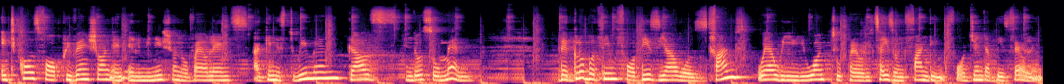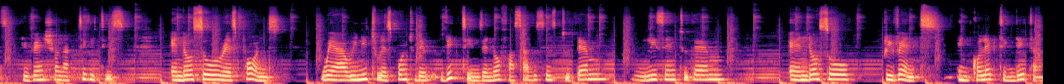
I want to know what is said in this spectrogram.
It calls for prevention and elimination of violence against women, girls, and also men. The global theme for this year was Fund, where we want to prioritize on funding for gender based violence prevention activities, and also Respond, where we need to respond to the victims and offer services to them, listen to them, and also prevent in collecting data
